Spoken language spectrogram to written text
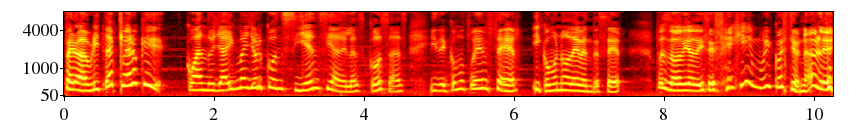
pero ahorita claro que cuando ya hay mayor conciencia de las cosas y de cómo pueden ser y cómo no deben de ser, pues obvio dices, sí, muy cuestionable.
